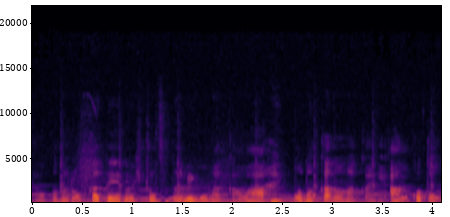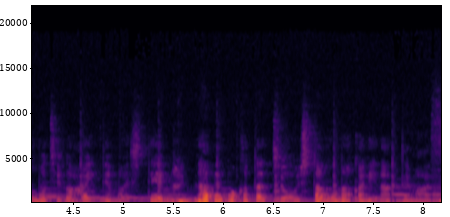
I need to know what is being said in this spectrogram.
そうこの六花亭の一つ鍋もなかは、はい。もなかの中にあんことお餅が入ってまして、い。鍋の形をしたもなかになってます、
